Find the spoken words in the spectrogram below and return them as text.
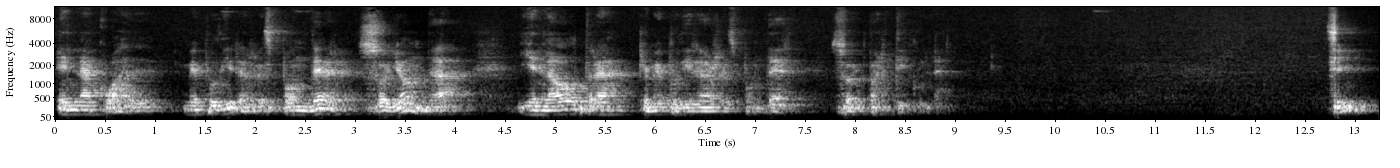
en la cual me pudiera responder soy onda y en la otra que me pudiera responder soy partícula. ¿Sí?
